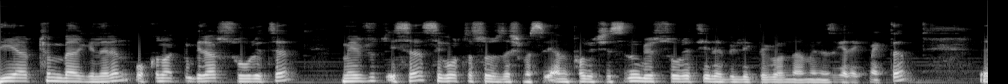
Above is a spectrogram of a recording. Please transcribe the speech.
diğer tüm belgelerin okunaklı birer sureti mevcut ise sigorta sözleşmesi yani poliçesinin bir suretiyle birlikte göndermeniz gerekmekte. E,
